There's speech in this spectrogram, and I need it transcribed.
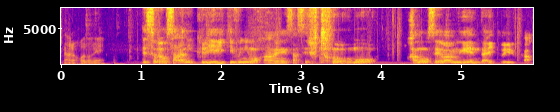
なるほどねで、それをさらにクリエイティブにも反映させると、もう可能性は無限大というか、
